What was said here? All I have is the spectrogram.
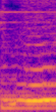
Mm-hmm.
